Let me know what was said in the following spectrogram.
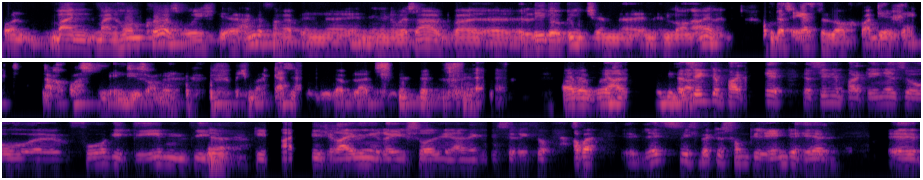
und mein, mein Home-Kurs, wo ich äh, angefangen habe in, äh, in, in den USA, war äh, Lido Beach in, in, in Long Island. Und das erste Loch war direkt nach Osten in die Sonne. Ich meine, das ist ein guter Platz. Aber ja, das sind, ein paar Dinge, das sind ein paar Dinge so äh, vorgegeben, wie ja. die, die Driving Range soll in eine gewisse Richtung. Aber äh, letztlich wird es vom Gelände her äh,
